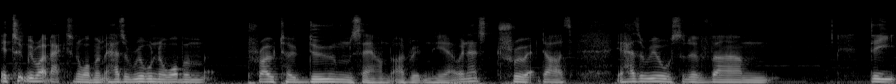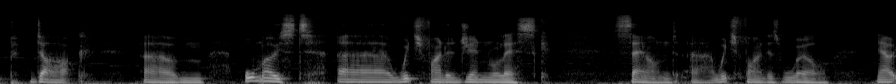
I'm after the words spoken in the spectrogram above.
It took me right back to NWOBHM. It has a real NWOBHM proto doom sound I've written here, and that's true. It does. It has a real sort of um, deep, dark, um, almost uh, Witchfinder General esque sound. Uh, Witchfinder as well. Now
